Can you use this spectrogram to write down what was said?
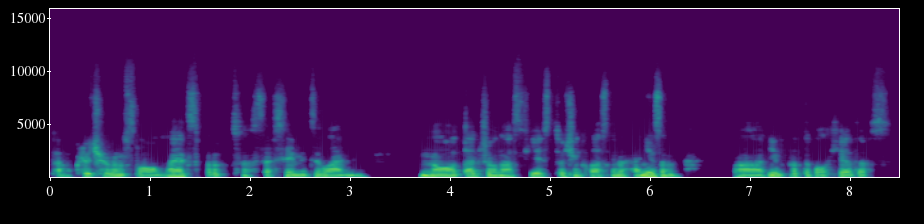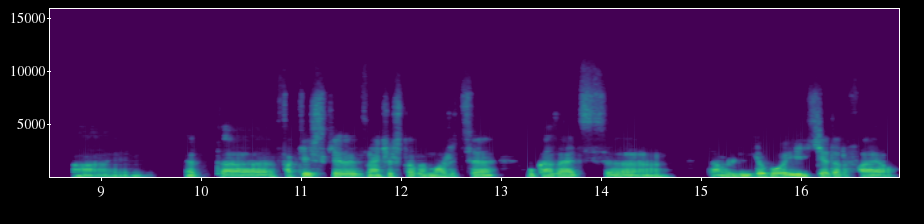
там, ключевым словом экспорт со всеми делами. Но также у нас есть очень классный механизм uh, importable headers. Uh, это фактически значит, что вы можете указать uh, там, любой header файл,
